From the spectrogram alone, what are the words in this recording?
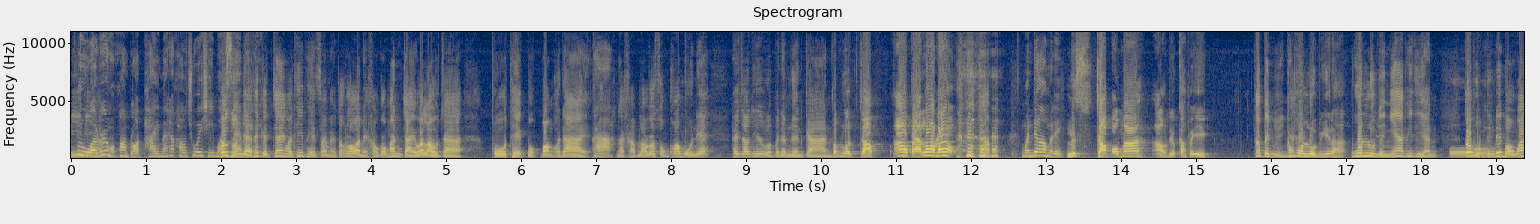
มีกลัวมีครับเรื่องของความปลอดภัยไหมถ้าเขาช่วยชี้เบาะแสก็ส่วนใหญ่แบบถ้าเกิดแจ้งมาที่เพจสายใหม่ต้องรอดเนี่ยเขาก็มั่นใจว่าเราจะโปรเทคปกป้องเขาได้ค่ะนะครับเราก็ส่งข้อมูลเนี้ยให้เจ้าหน้าที่ตำรวจไปดำเนินการตำรวจจับอ้าวแปดรอบแล้วครับเหมือนเดิมมาดิหรือจับออกมาอ้าวเดี๋ยวกลับไปอีก ก็เป็นอยู่อย่างก็เงี้ยวนลูปอย่างนี้เหรอฮะ วนลูปอย่างเงี้ยพี่เถียนโอ้ ก็ผมถึงได้บอกว่า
